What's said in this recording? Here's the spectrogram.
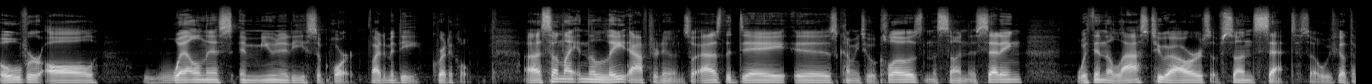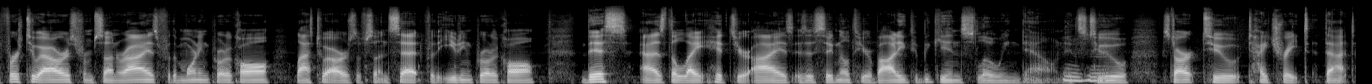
overall wellness immunity support. Vitamin D, critical. Uh, sunlight in the late afternoon. So, as the day is coming to a close and the sun is setting, within the last two hours of sunset. So we've got the first two hours from sunrise for the morning protocol, last two hours of sunset for the evening protocol. This, as the light hits your eyes, is a signal to your body to begin slowing down. It's to start to titrate that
